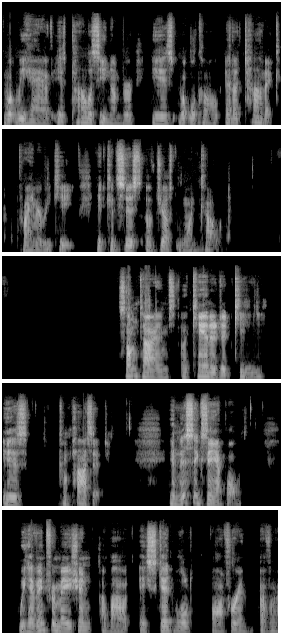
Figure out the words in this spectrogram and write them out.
what we have is policy number is what we'll call an atomic primary key. It consists of just one column. Sometimes a candidate key is composite. In this example, we have information about a scheduled offering of a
